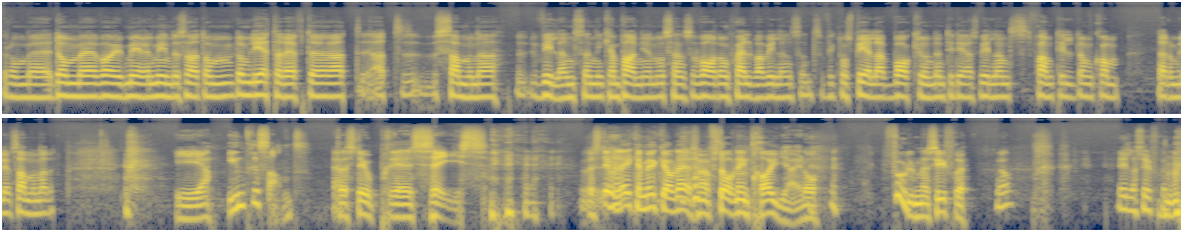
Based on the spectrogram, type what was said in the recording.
Så de, eh, de eh, var ju mer eller mindre så att de, de letade efter att, att samla villansen i kampanjen och sen så var de själva villansen. Så fick de spela bakgrunden till deras villans fram till de kom när de blev samlade. Ja. Intressant. Förstod precis. Förstod lika mycket av det som jag förstår av din tröja idag. Full med siffror. Ja, gillar siffror.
